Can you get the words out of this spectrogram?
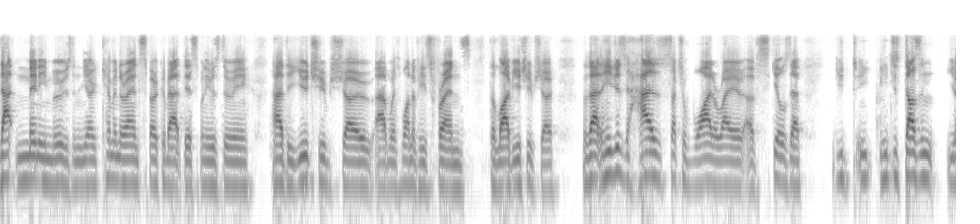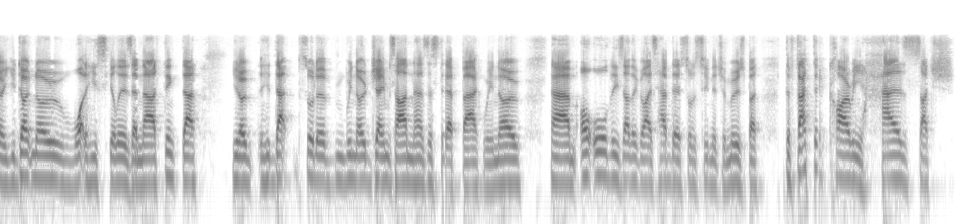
that many moves. And, you know, Kevin Durant spoke about this when he was doing uh, the YouTube show um, with one of his friends, the live YouTube show, that he just has such a wide array of, of skills that you he just doesn't, you know, you don't know what his skill is. And I think that you know that sort of we know James Harden has a step back. We know um, all, all, these other guys have their sort of signature moves, but the fact that Kyrie has such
